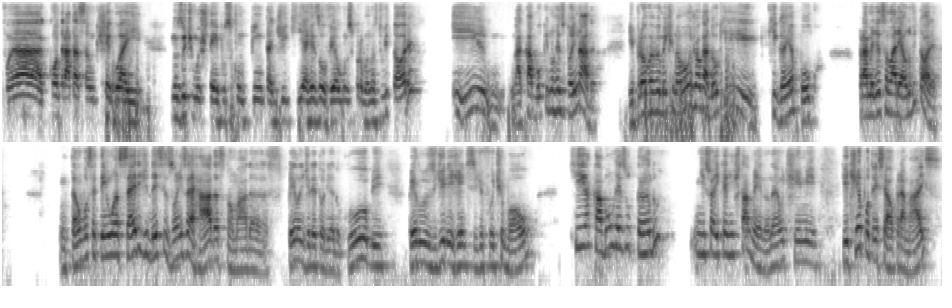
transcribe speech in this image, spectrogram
Foi a contratação que chegou aí nos últimos tempos com pinta de que ia resolver alguns problemas do Vitória e acabou que não resultou em nada. E provavelmente não é um jogador que, que ganha pouco para a média salarial do Vitória. Então você tem uma série de decisões erradas tomadas pela diretoria do clube, pelos dirigentes de futebol, que acabam resultando nisso aí que a gente está vendo, né? Um time que tinha potencial para mais,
